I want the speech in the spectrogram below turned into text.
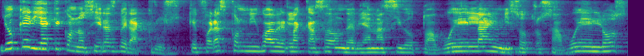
yo quería que conocieras Veracruz, que fueras conmigo a ver la casa donde había nacido tu abuela y mis otros abuelos,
